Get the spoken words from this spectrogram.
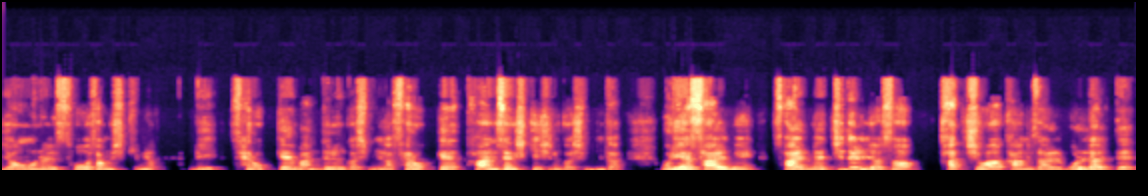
영혼을 소성시키며 리, 새롭게 만드는 것입니다. 새롭게 탄생시키시는 것입니다. 우리의 삶이 삶에 찌들려서 가치와 감사를 몰라할 때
